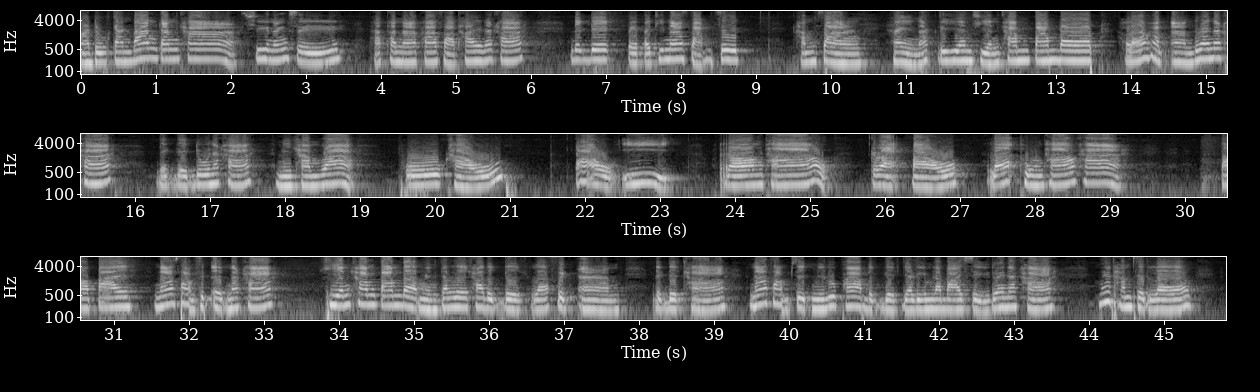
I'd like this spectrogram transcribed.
มาดูการบ้านกันค่ะ ชื่อหนังสือ พัฒนาภาษาไทยนะคะ เด็กๆเปิดไปที่หน้าสามสิบคำสั่ง ให้นักเรียนเขียนคำตามแบบ แล้วหัดอ่านด้วยนะคะ เด็กๆดูนะคะ มีคำว่า ภูเขาเก้าอี้ รองเท้า กระเป๋า และถุงเท้าค่ะ ต่อไปหน้า 31 นะคะ เขียนคำตามแบบเหมือนกันเลยค่ะเด็กๆ และฝึกอ่าน เด็กๆค่ะ หน้า30มีรูปภาพเด็กๆ อย่าลืมระบายสีด้วยนะคะ เมื่อทำเสร็จแล้ว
